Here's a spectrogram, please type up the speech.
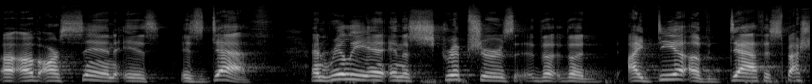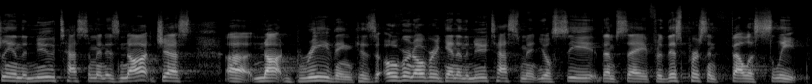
uh, of our sin is, is death. And really, in, in the scriptures, the, the idea of death, especially in the New Testament, is not just uh, not breathing, because over and over again in the New Testament, you'll see them say, For this person fell asleep,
